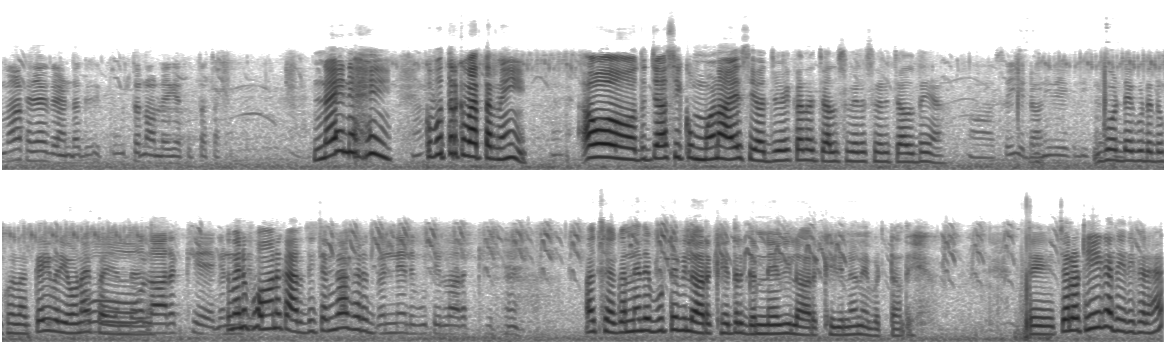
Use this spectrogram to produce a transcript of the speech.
ਮੈਂ ਖੜਿਆ ਲੈਣ ਦਾ ਕਿਸੇ ਕਬੂਤਰ ਨਾਲ ਲੈ ਗਿਆ ਕੁੱਤਾ ਚੱਕ ਨਹੀਂ ਨਹੀਂ ਕਬੂਤਰ ਕਵਾਤਰ ਨਹੀਂ। ਉਹ ਦੂਜਾ ਅਸੀਂ ਘੁੰਮਣ ਆਏ ਸੀ ਅੱਜ ਇਹ ਕਹਿੰਦਾ ਚੱਲ ਸਵੇਰੇ ਸਵੇਰੇ ਚੱਲਦੇ ਆ। ਹਾਂ ਸਹੀ ਹੈ ਡਾਣੀ ਵੇਖ ਲਈ। ਗੋਡੇ ਗੁੱਡੇ ਦੁਖਣ ਲੱਗ ਕਈ ਵਾਰੀ ਆਉਣਾ ਹੀ ਪੈ ਜਾਂਦਾ ਉਹ ਹੈ। ਲਾ ਰੱਖੇ ਹੈ ਤੂੰ ਗੰਨੇ ਮੈਨੂੰ ਫੋਨ ਕਰਦੀ ਚੰਗਾ ਫਿਰ। ਗੰਨੇ ਦੇ ਬੂਟੇ ਲਾ ਰੱਖੇ ਹੈ। ਅੱਛਾ ਗੰਨੇ ਦੇ ਬੂਟੇ ਵੀ ਲਾ ਰੱਖੇ ਇਧਰ ਗੰਨੇ ਵੀ ਲਾ ਰੱਖੇ ਜਿਨ੍ਹਾਂ ਨੇ ਵੱਟਾਂ ਤੇ। ਤੇ ਚਲੋ ਠੀਕ ਹੈ ਦੀਦੀ ਫਿਰ ਹੈ?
